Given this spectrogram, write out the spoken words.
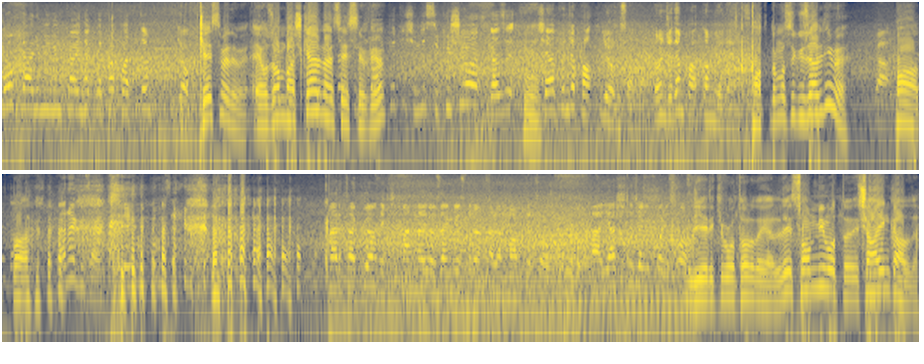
Komple alüminyum kaynakla kapattım. Yok. Kesmedi mi? E o zaman başka yerden ses Şimdi yapıyor. Daha kötü şimdi sıkışıyor gazı Hı. şey yapınca patlıyor bu sefer. Önceden patlamıyordu en azından. Patlaması güzel değil mi? Ya, Pat, daha- pat. Bana güzel. Süleyman Komiser'e güzel. Bunları takıyorsun, ekipmanla özen gösteriyorsun falan muhabbeti oldu. Ha, yaşlıca bir polis o. Diğer iki motor da geldi. Son bir motor. Şahin kaldı.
